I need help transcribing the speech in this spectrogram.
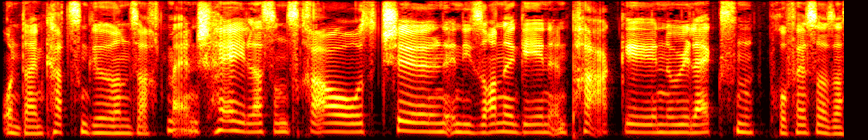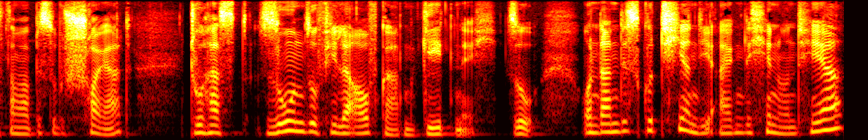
und dein Katzengehirn sagt, Mensch, hey, lass uns raus, chillen, in die Sonne gehen, in den Park gehen, relaxen. Professor sagt mal, bist du bescheuert? Du hast so und so viele Aufgaben, geht nicht. So. Und dann diskutieren die eigentlich hin und her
